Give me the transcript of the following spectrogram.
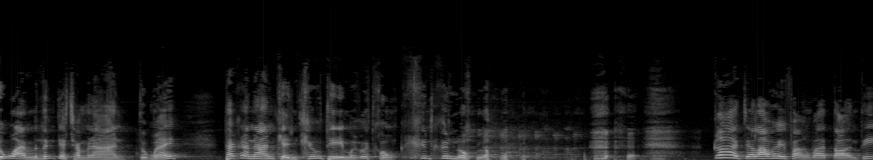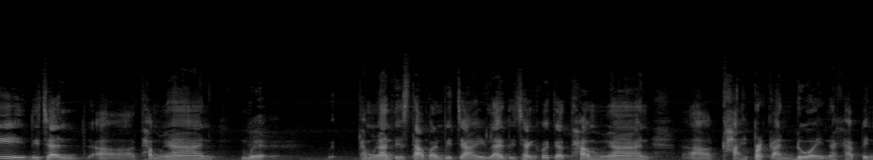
ทุกวันมันถึงจะชำนาญถูกไหมถ้าขนานเข็นคิ้วทีมันก็คงขึ้นขึ้นลงลง ก็จะเล่าให้ฟังว่าตอนที่ดิฉันทำงานเมื่อทำงานที่สถาบันวิจัย และดิฉันก็จะทำงานขายประกันด้วยนะคะเป็น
